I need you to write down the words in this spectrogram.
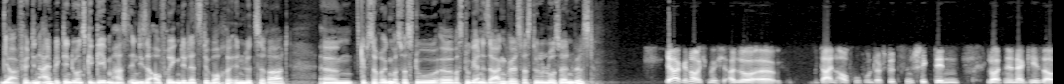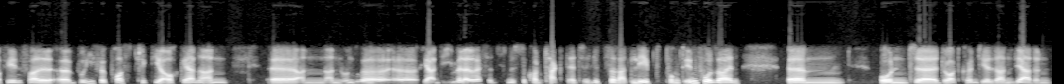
ja, für den Einblick, den du uns gegeben hast in diese aufregende letzte Woche in Lützerath. Ähm, Gibt es noch irgendwas, was du, äh, was du gerne sagen willst, was du loswerden willst? Ja, genau. Ich möchte also äh, deinen Aufruf unterstützen. Schick den Leuten in der Gese auf jeden Fall äh, Briefe, Post. Schick die auch gerne an äh, an, an unsere, äh, ja, an die E-Mail-Adresse. Das müsste kontakt.lützerathlebt.info sein. Ähm, und äh, dort könnt ihr dann, ja, dann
